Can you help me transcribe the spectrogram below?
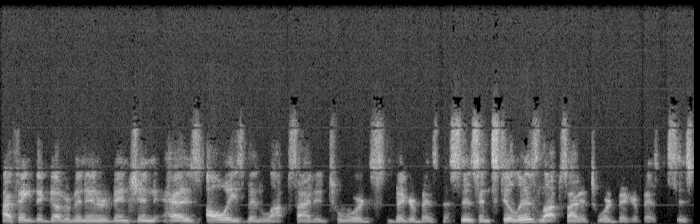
I think that government intervention has always been lopsided towards bigger businesses and still is lopsided toward bigger businesses.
